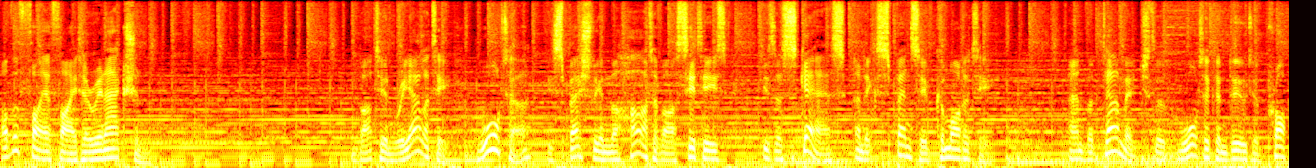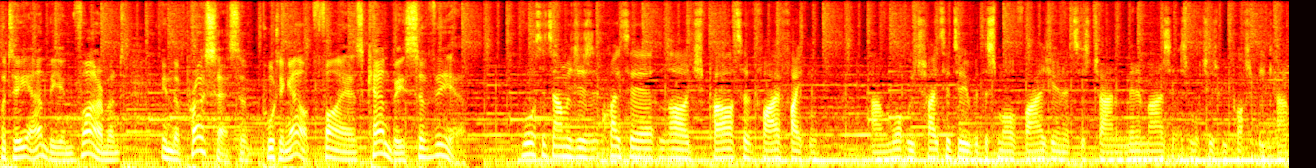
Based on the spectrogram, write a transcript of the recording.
of a firefighter in action. But in reality, water, especially in the heart of our cities, is a scarce and expensive commodity. And the damage that water can do to property and the environment in the process of putting out fires can be severe. Water damage is quite a large part of firefighting and what we try to do with the small fires units is try and minimise it as much as we possibly can.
